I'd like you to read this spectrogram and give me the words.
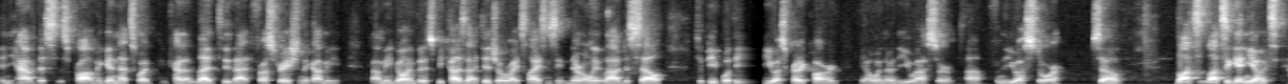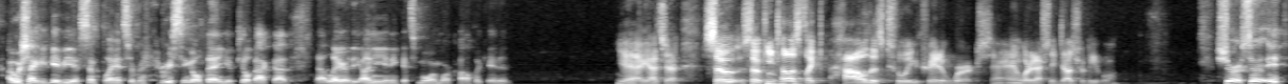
and you have this this problem again that's what kind of led to that frustration that got me got me going. But it's because that digital rights licensing, they're only allowed to sell to people with a U.S. credit card, you know, when they're in the U.S. or uh, from the U.S. store. So lots, lots again, you know, it's, I wish I could give you a simple answer, but every single thing you peel back that, that layer of the onion, it gets more and more complicated. Yeah, gotcha. So, so can you tell us like how this tool you created works and what it actually does for people? Sure. So it,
